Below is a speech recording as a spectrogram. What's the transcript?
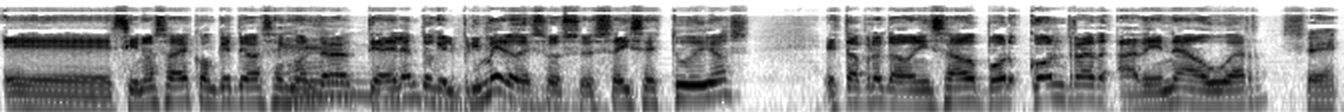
eh, si no sabes con qué te vas a encontrar, Mm. te adelanto que el primero de esos eh, seis estudios está protagonizado por Konrad Adenauer. Sí.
